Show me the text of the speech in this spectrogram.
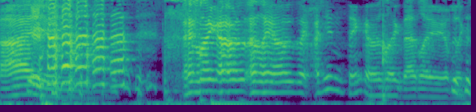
I and like I was, and like I was like I didn't think I was like that like like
